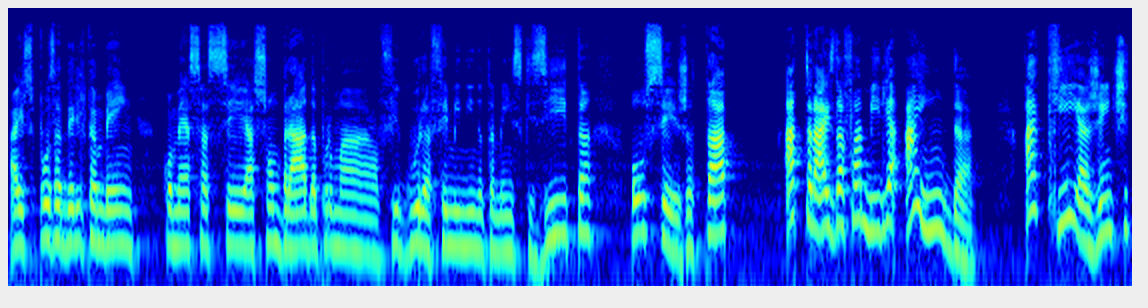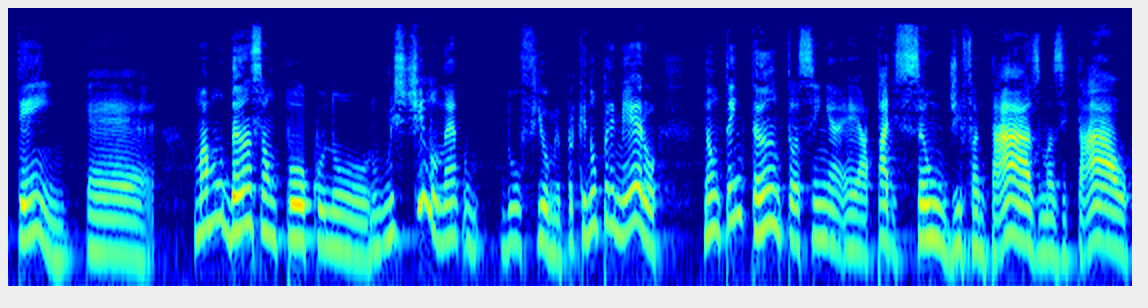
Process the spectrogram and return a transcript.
A esposa dele também começa a ser assombrada por uma figura feminina também esquisita. Ou seja, tá atrás da família ainda. Aqui a gente tem é, uma mudança um pouco no, no estilo, né, do filme, porque no primeiro não tem tanto assim a, é, aparição de fantasmas e tal.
